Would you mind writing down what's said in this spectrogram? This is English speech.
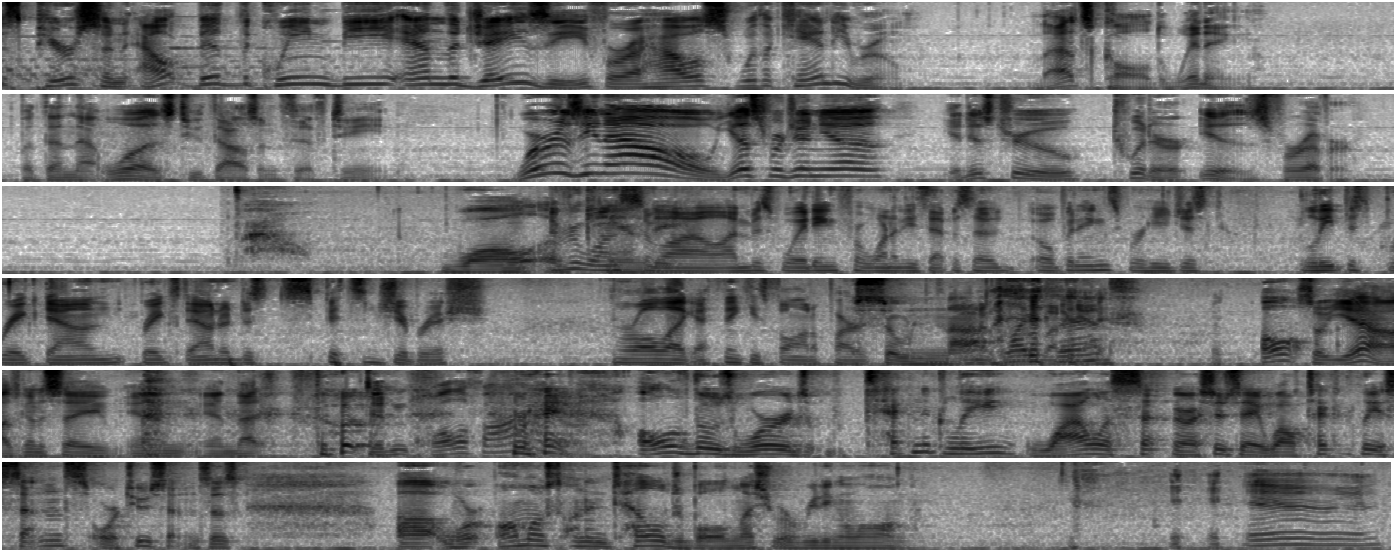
Markus Persson outbid the Queen Bee and the Jay Z for a house with a candy room. That's called winning. But then that was 2015. Where is he now? Yes, Virginia, it is true. Twitter is forever. Wow. Wall of Every once in a while, I'm just waiting for one of these episode openings where he just bleep just break down, breaks down, and just spits gibberish. And we're all like, I think he's falling apart. So not don't know like that. Oh, So yeah, I was going to say, and and that didn't qualify. right. All of those words, technically, while a sen- or I should say, while technically a sentence or two sentences, uh, were almost unintelligible unless you were reading along.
